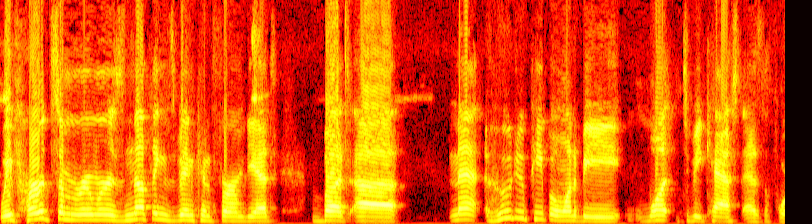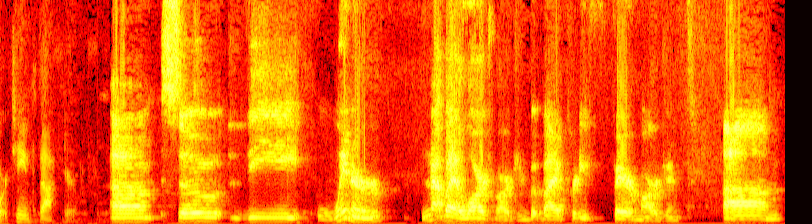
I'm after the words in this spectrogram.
we've heard some rumors. Nothing's been confirmed yet. But uh, Matt, who do people want to be want to be cast as the Fourteenth Doctor? Um, so the winner, not by a large margin, but by a pretty fair margin, um,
